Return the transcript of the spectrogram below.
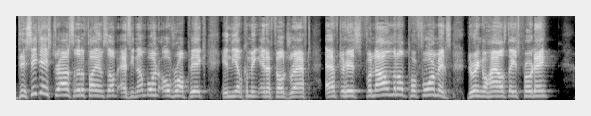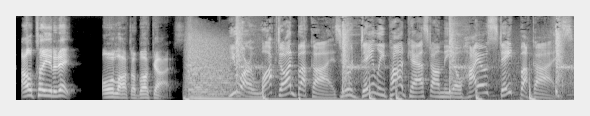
Did CJ Stroud solidify himself as the number one overall pick in the upcoming NFL draft after his phenomenal performance during Ohio State's Pro Day? I'll tell you today on Locked On Buckeyes. You are Locked On Buckeyes, your daily podcast on the Ohio State Buckeyes.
